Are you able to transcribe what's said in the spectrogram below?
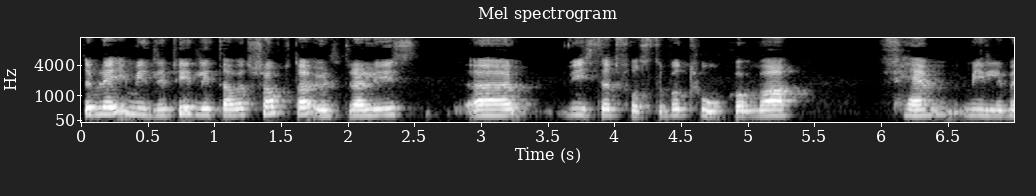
Det ble imidlertid litt av et sjokk da ultralys eh, viste et foster på 2,5 mm,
